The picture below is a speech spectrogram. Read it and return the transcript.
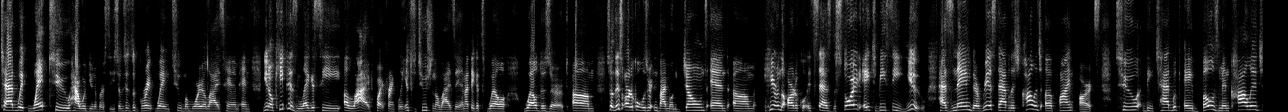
Chadwick went to Howard University. So this is a great way to memorialize him and, you know, keep his legacy alive, quite frankly, institutionalize it. And I think it's well, well deserved. Um, so this article was written by Monique Jones. And um, here in the article, it says the storied HBCU has named their reestablished College of Fine Arts to the Chadwick A. Boseman College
